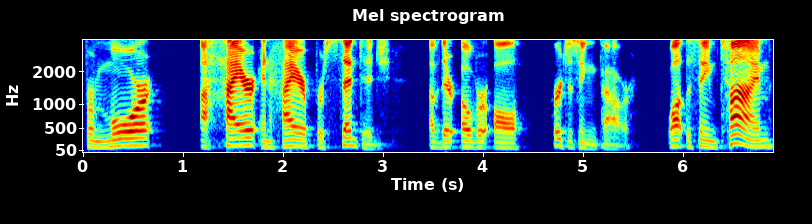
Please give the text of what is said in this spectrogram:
for more a higher and higher percentage of their overall purchasing power. While at the same time,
